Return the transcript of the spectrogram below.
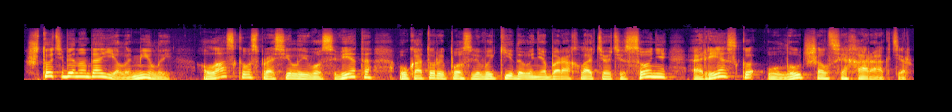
Что тебе надоело, милый? Ласково спросила его Света, у которой после выкидывания барахла тети Сони резко улучшился характер.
